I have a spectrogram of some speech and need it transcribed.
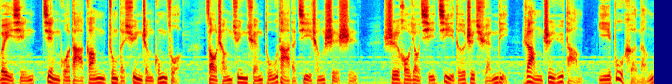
未行建国大纲中的训政工作，造成军权独大的继承事实。事后要其既得之权力让之于党，已不可能；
